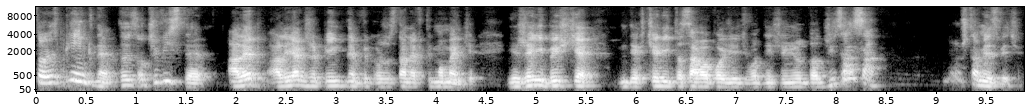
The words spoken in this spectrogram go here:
To jest piękne, to jest oczywiste, ale, ale jakże piękne wykorzystane w tym momencie. Jeżeli byście chcieli to samo powiedzieć w odniesieniu do Jezusa, no już tam jest, wiecie.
